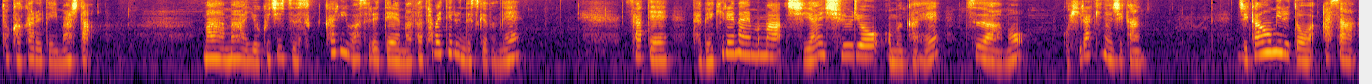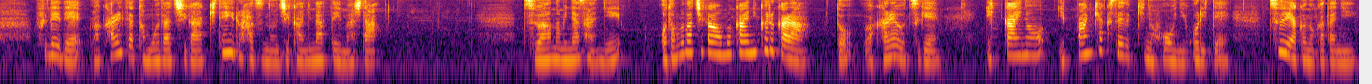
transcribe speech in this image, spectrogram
と書かれていました。まあまあ翌日すっかり忘れてまた食べてるんですけどね。さて食べきれないまま試合終了を迎えツアーもお開きの時間。時間を見ると朝船で別れた友達が来ているはずの時間になっていました。ツアーの皆さんにお友達がお迎えに来るからと別れを告げ1階の一般客席の方に降りて通訳の方に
